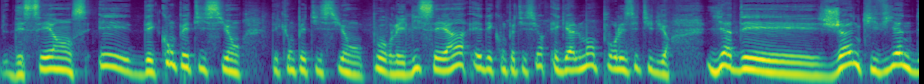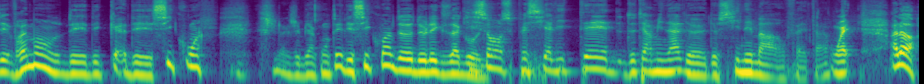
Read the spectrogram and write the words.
des, séances et des compétitions, des compétitions pour les lycéens et des compétitions également pour les étudiants. Il y a des jeunes qui viennent des, vraiment des, des, des six coins, j'ai bien compté, des six coins de, de l'Hexagone. Qui sont en spécialité de terminale de, de cinéma, en fait. Hein. Ouais. Alors,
